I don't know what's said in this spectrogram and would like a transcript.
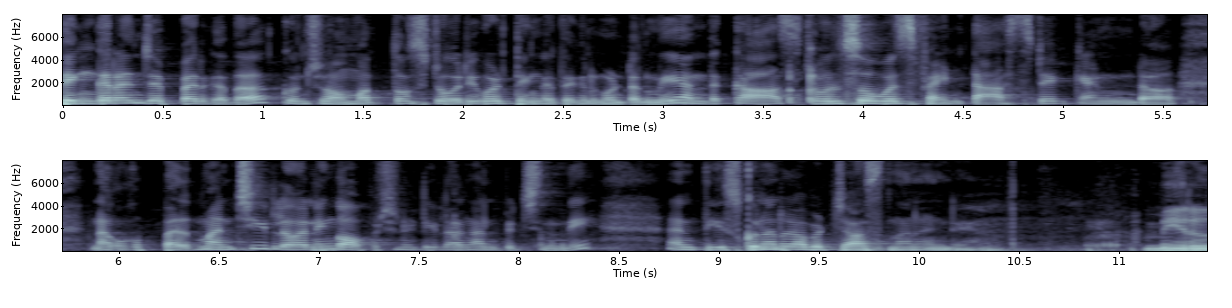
తింగర్ అని చెప్పారు కదా కొంచెం మొత్తం స్టోరీ కూడా తింగర్ తింగరగా ఉంటుంది. And the cast also was fantastic and నాకు ఒక మంచి లెర్నింగ్ ఆపర్చునిటీ లాగా అనిపించింది. అండ్ తీసుకున్నారు కాబట్టి చేస్తున్నానండి. మీరు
